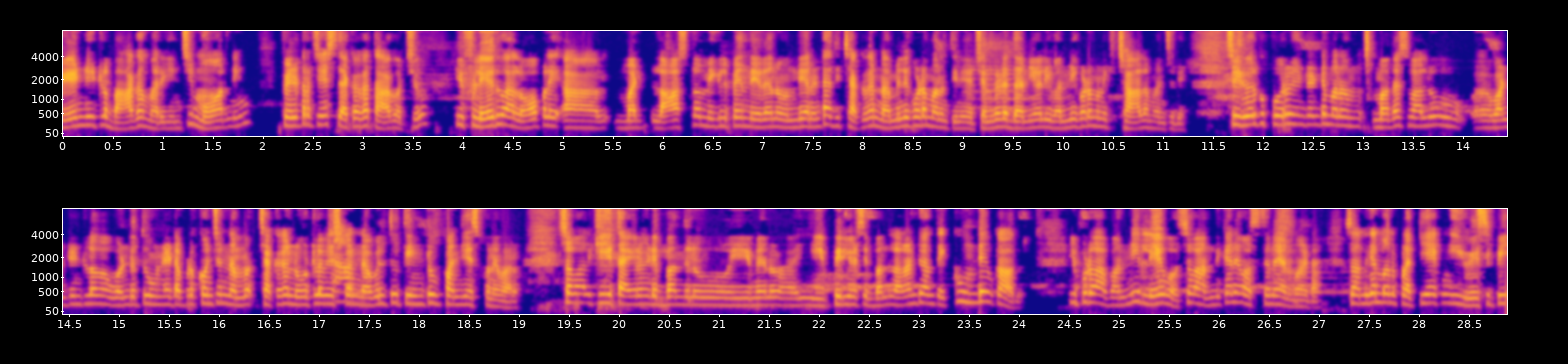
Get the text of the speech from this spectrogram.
వేడి నీటిలో బాగా మరిగించి మార్నింగ్ ఫిల్టర్ చేసి చక్కగా తాగొచ్చు. ఇఫ్ లేదు ఆ లోపల లాస్ట్లో మిగిలిపోయింది ఏదైనా ఉంది అని అంటే అది చక్కగా నమిలి కూడా మనం తినేయచ్చు. ఎందుకంటే ధనియాలు ఇవన్నీ కూడా మనకి చాలా మంచిది. సో ఇదివరకు పూర్వం ఏంటంటే మనం మదర్స్ వాళ్ళు వంటింట్లో వండుతూ ఉండేటప్పుడు కొంచెం చక్కగా నోట్లో వేసుకొని. నవ్వులుతూ తింటూ పని చేసుకునేవారు. సో వాళ్ళకి థైరాయిడ్ ఇబ్బందులు ఈ మెను ఈ పీరియడ్స్ ఇబ్బందులు అలాంటివి అంత ఎక్కువ ఉండేవి కాదు. ఇప్పుడు అవన్నీ లేవు. సో అందుకనే వస్తున్నాయి అనమాట సో అందుకని మనం ప్రత్యేకంగా ఈ రెసిపీ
